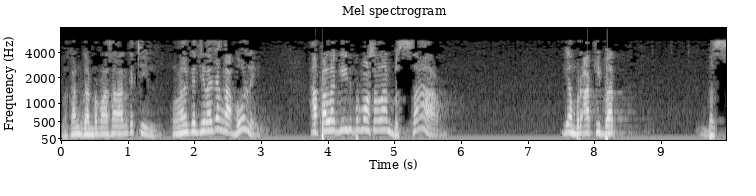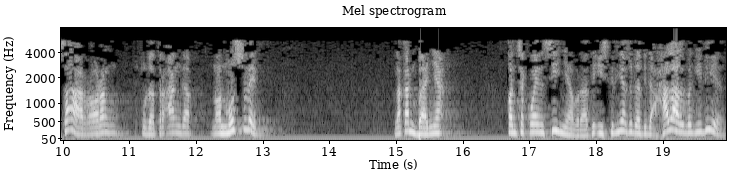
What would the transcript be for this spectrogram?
Bahkan bukan permasalahan kecil. Permasalahan kecil aja nggak boleh. Apalagi ini permasalahan besar yang berakibat besar orang sudah teranggap non muslim. Lah kan banyak konsekuensinya berarti istrinya sudah tidak halal bagi dia.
